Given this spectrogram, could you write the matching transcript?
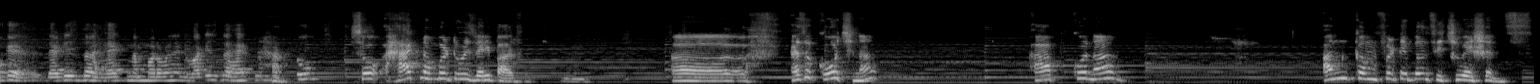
Okay that is the hack number 1 and what is the hack number 2 so hack number 2 is very powerful hmm. uh, as a coach ना आपको ना अनकंफर्टेबल सिचुएशंस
